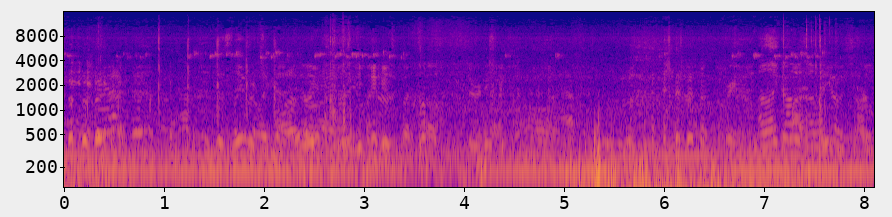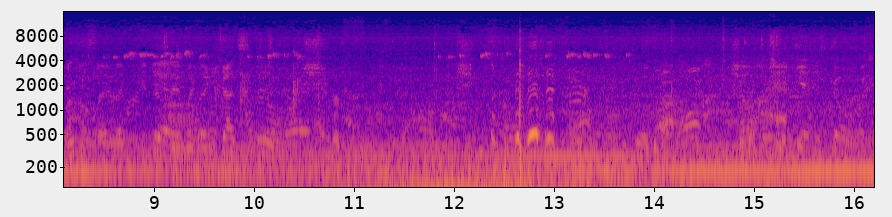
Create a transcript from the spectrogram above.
Just leave it like that. I like how I like how sharp it is. Like, it doesn't like it got smooth. Yeah, just go away.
